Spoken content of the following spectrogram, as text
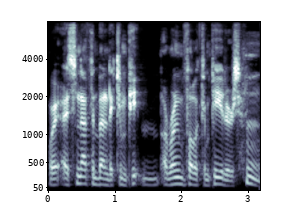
where it's nothing but a, compu- a room full of computers. Hmm.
